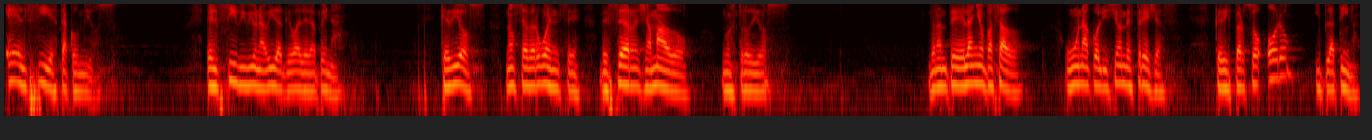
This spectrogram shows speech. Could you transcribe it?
Él sí está con Dios. Él sí vivió una vida que vale la pena. Que Dios no se avergüence de ser llamado nuestro Dios. Durante el año pasado hubo una colisión de estrellas que dispersó oro y platino.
